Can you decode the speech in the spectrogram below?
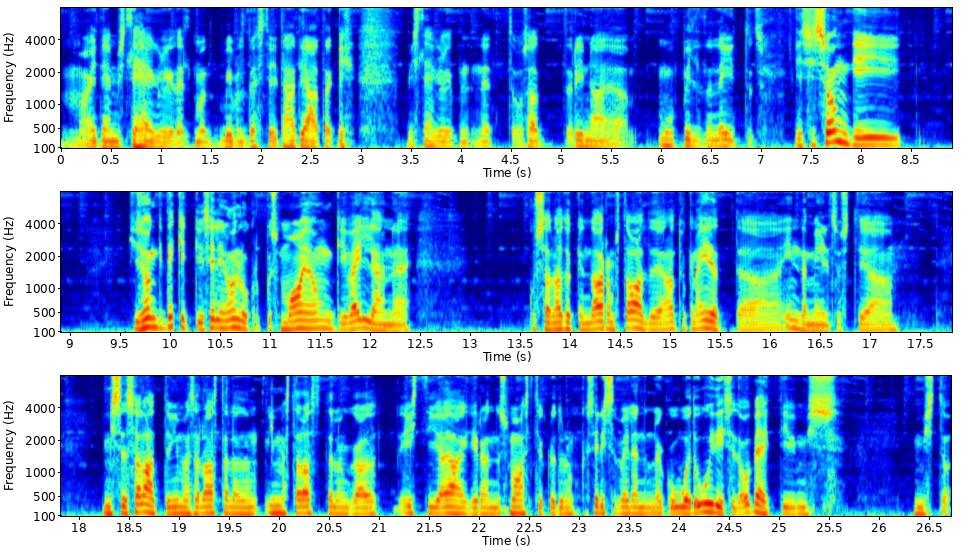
ma ei tea, mis lehekülgedelt, ma võib-olla tõesti ei taha teadagi, mis lehekülgedelt need osad rinna ja muud pildid on leitud. ja siis ongi, siis ongi, tekibki selline olukord, kus Maaja ongi väljaanne, kus saab natuke enda arvamust avaldada ja natuke näidata enda meelsust ja mis seal salata, viimasel aastal on, viimastel aastatel on ka Eesti ajakirjandusmaastikule tulnud ka sellised väljaanded nagu Uued uudised, Objektiiv, mis mis to-,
